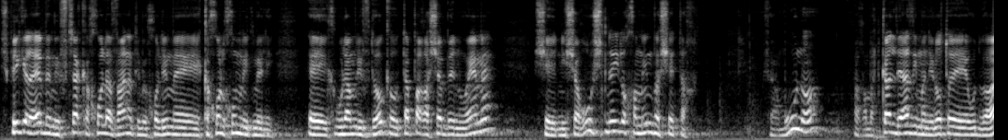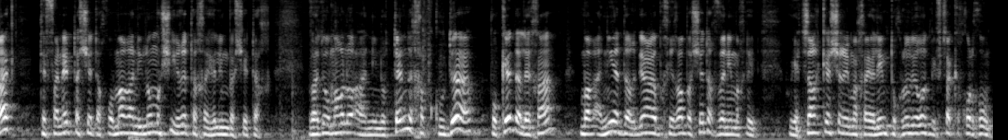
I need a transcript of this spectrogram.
שפיגל היה במבצע כחול לבן, אתם יכולים, אה, כחול חום נדמה לי, אה, כולם לבדוק, אותה פרשה בנואמה, שנשארו שני לוחמים בשטח. ואמרו לו, הרמטכ"ל דאז, אם אני לא טועה, אהוד ברק, תפנה את השטח. הוא אמר, אני לא משאיר את החיילים בשטח. ואז הוא אמר לו, אני נותן לך פקודה, פוקד עליך, כלומר, אני הדרגה הבכירה בשטח ואני מחליט. הוא יצר קשר עם החיילים, תוכלו לראות מבצע כחול חום,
